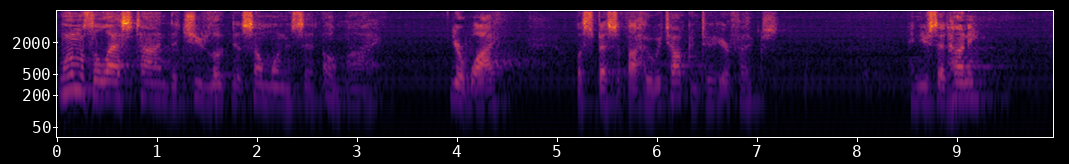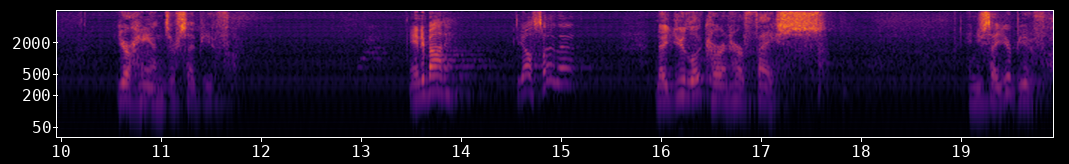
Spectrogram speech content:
When was the last time that you looked at someone and said, Oh my, your wife? Let's specify who we're talking to here, folks. And you said, Honey, your hands are so beautiful. Anybody? Do y'all say that? No, you look her in her face and you say, You're beautiful.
